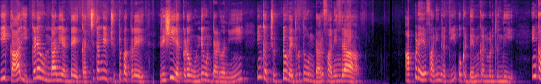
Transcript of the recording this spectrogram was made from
ఈ కార్ ఇక్కడే ఉండాలి అంటే ఖచ్చితంగా ఈ చుట్టుపక్కలే రిషి ఎక్కడో ఉండి ఉంటాడు అని ఇంకా చుట్టూ వెతుకుతూ ఉంటారు ఫణీంద్ర. అప్పుడే ఫణీంద్రకి ఒక డెన్ కనబడుతుంది. ఇంకా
